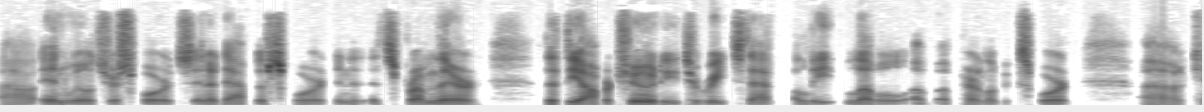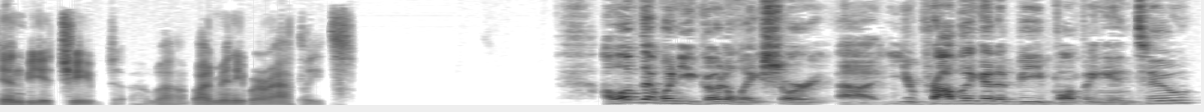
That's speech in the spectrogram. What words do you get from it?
uh, in wheelchair sports, in adaptive sport, and it's from there that the opportunity to reach that elite level of, of Paralympic sport uh, can be achieved uh, by many of our athletes. I love that when you go to Lakeshore, uh, you're probably going to be bumping into,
